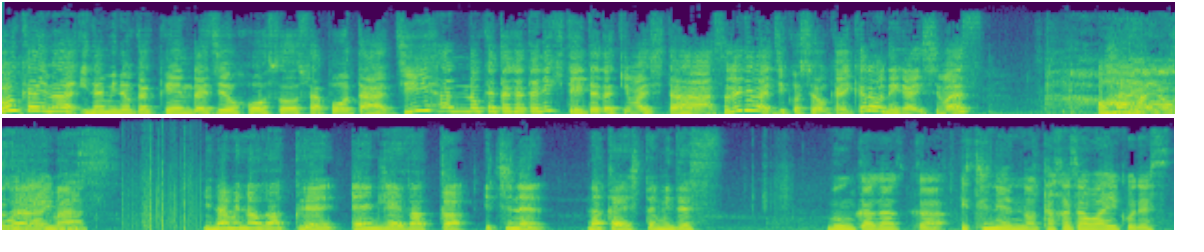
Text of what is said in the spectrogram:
今回は南野学園ラジオ放送サポーター G 班の方々に来ていただきましたそれでは自己紹介からお願いしますおはようございます。南野学園園芸学科1年中井ひとみです。文化学科1年の高澤愛子です。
